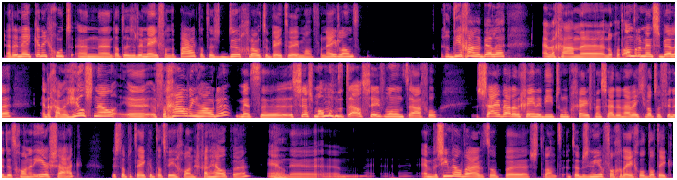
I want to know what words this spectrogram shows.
En René ken ik goed. En dat is René van der Paard. Dat is de grote BTW-man van Nederland. Die gaan we bellen. En we gaan nog wat andere mensen bellen. En dan gaan we heel snel uh, een vergadering houden met uh, zes man om de tafel, zeven man om de tafel. Zij waren degene die toen op een gegeven moment zeiden, nou weet je wat, we vinden dit gewoon een eerzaak. Dus dat betekent dat we je gewoon gaan helpen. En, ja. uh, en we zien wel waar het op strandt. En toen hebben ze in ieder geval geregeld dat ik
